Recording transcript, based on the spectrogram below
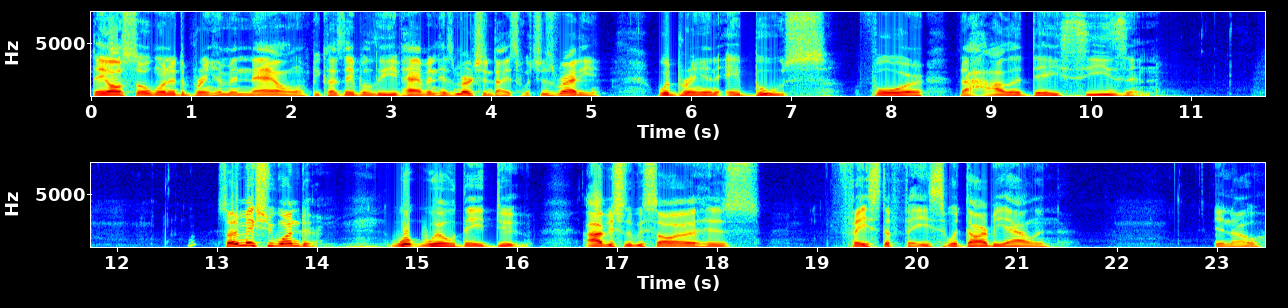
They also wanted to bring him in now because they believe having his merchandise, which is ready, would bring in a boost for the holiday season. So it makes you wonder what will they do? Obviously, we saw his face to face with Darby Allin. You know,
